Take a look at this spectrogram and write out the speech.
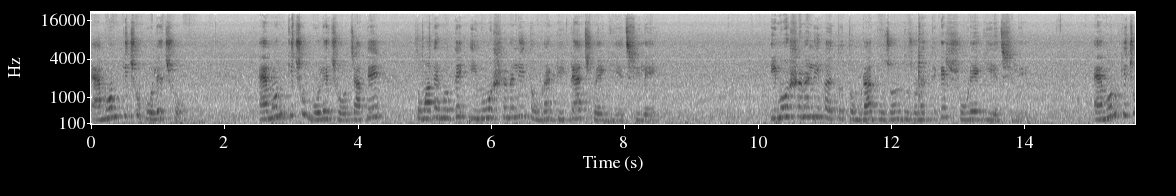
এমন কিছু বলেছ, এমন কিছু বলেছ যাতে তোমাদের মধ্যে ইমোশনালি তোমরা ডিট্যাচ হয়ে গিয়েছিলে। ইমোশনালি হয়তো তোমরা দুজন দুজনের থেকে সরে গিয়েছিলে। এমন কিছু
